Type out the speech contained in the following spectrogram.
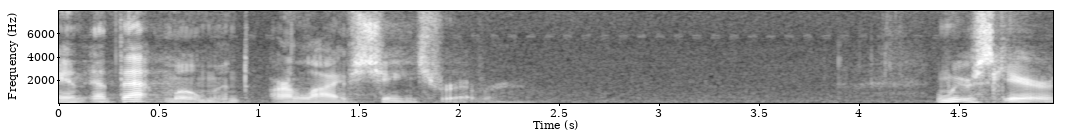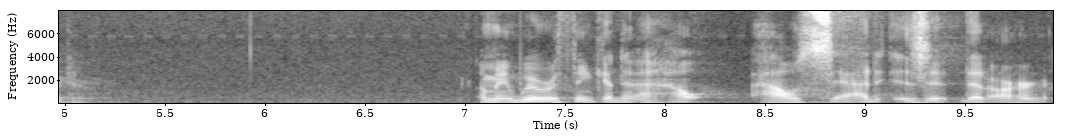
and at that moment, our lives changed forever. And we were scared. I mean, we were thinking, how, how sad is it that our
